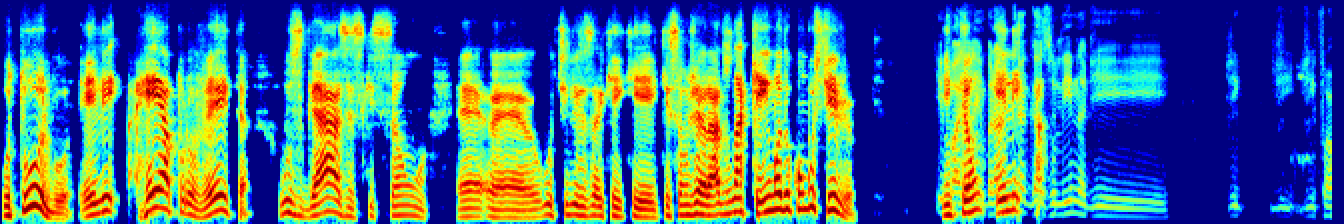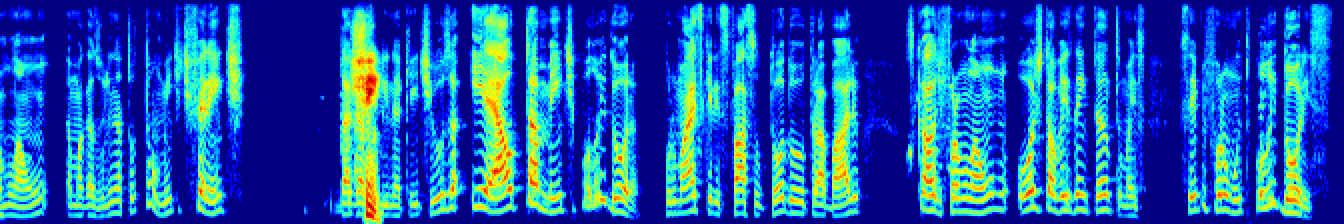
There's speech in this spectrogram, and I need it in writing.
O turbo ele reaproveita os gases que são é, é, utiliza, que, que, que, são gerados na queima do combustível. E então vale ele a gasolina de, de, de, de, Fórmula 1 é uma gasolina totalmente diferente da gasolina Sim. que a gente usa e é altamente poluidora. Por mais que eles façam todo o trabalho, os carros de Fórmula 1 hoje talvez nem tanto, mas sempre foram muito poluidores.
